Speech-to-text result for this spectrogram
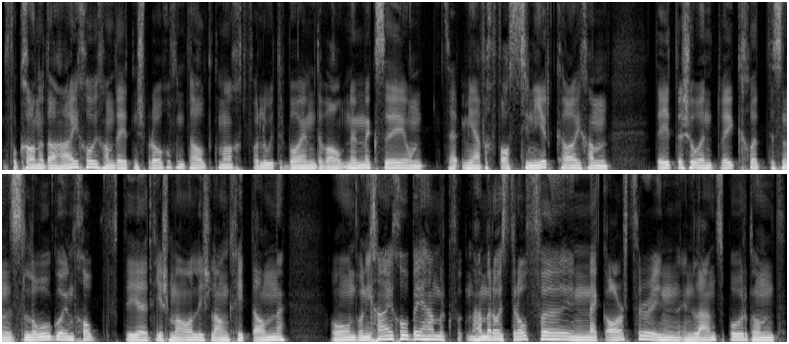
von Kanada heimgekommen, ich habe dort einen Sprachaufenthalt gemacht, vor lauter Bäumen den Wald nicht mehr gesehen und es hat mich einfach fasziniert. Gehabt. Ich habe dort schon entwickelt, das ist ein Logo im Kopf, die, die schmale, schlanke Tanne. Und als ich heimgekommen bin, haben wir, haben wir uns getroffen in MacArthur in, in Lenzburg und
